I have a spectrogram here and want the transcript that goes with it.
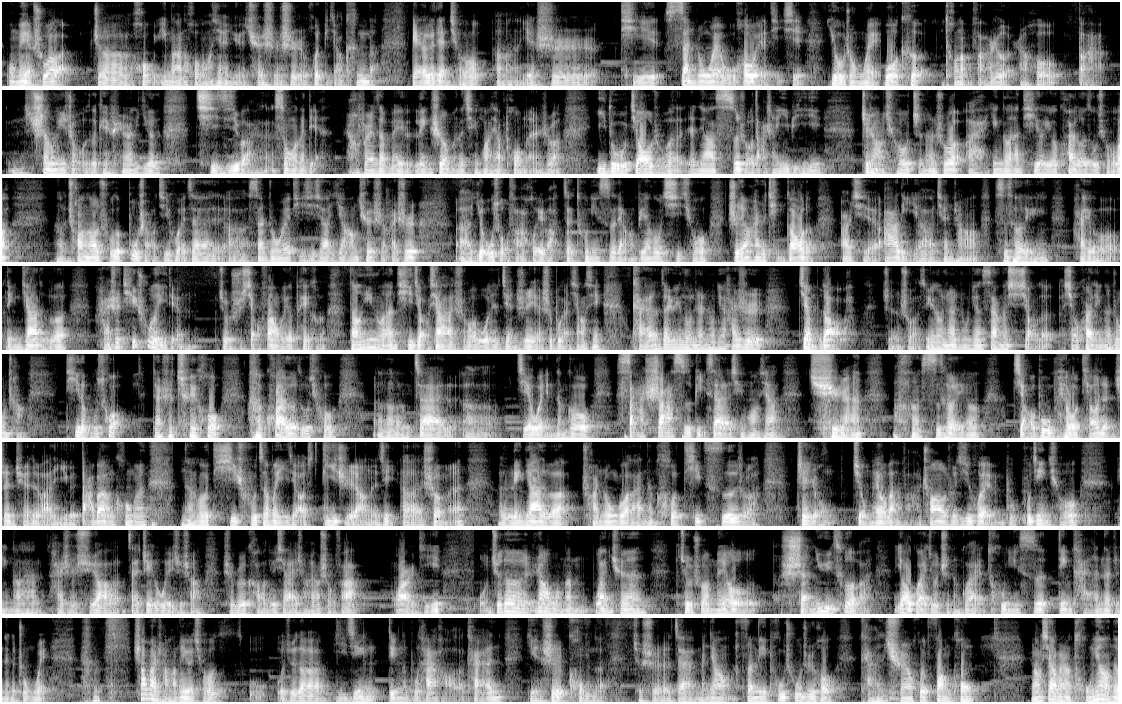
我们也说了。这后英格兰的后防线也确实是会比较坑的，给了个点球，呃，也是踢三中卫五后卫的体系，右中卫沃克头脑发热，然后把嗯伸了一肘子给别人一个契机吧，送了个点，然后别人在没零射门的情况下破门是吧？一度焦灼，人家死守打成一比一，这场球只能说，哎，英格兰踢了一个快乐足球吧。呃，创造出了不少机会，在啊三中卫体系下，杨确实还是啊有所发挥吧。在突尼斯两个边路起球质量还是挺高的，而且阿里啊前场斯特林还有林加德还是踢出了一点就是小范围的配合。当英格兰踢脚下的时候，我简直也是不敢相信，凯恩在运动战中间还是见不到吧？只能说运动战中间三个小的小快灵的中场。踢得不错，但是最后 快乐足球，呃，在呃结尾能够杀杀死比赛的情况下，居然斯特林脚步没有调整正确，对吧？一个大半空门能够踢出这么一脚低质量的进呃射门，林加德传中过来能够踢呲，是吧？这种就没有办法创造出机会不不进球。应该还是需要在这个位置上，是不是考虑下一场要首发瓦尔迪？我觉得让我们完全就是说没有神预测吧，要怪就只能怪突尼斯丁凯恩的那个中卫。上半场那个球，我我觉得已经盯的不太好了，凯恩也是空的，就是在门将奋力扑出之后，凯恩居然会放空。然后下半场同样的，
